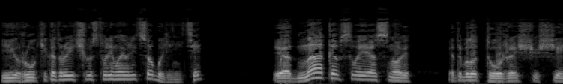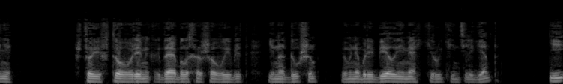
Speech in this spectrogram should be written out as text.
и руки, которые чувствовали мое лицо, были не те. И однако в своей основе это было тоже ощущение, что и в то время, когда я был хорошо выбрит и надушен, и у меня были белые и мягкие руки интеллигента, и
